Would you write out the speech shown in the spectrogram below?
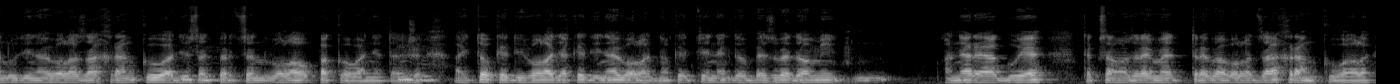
ľudí nevolá záchranku a 10% volá opakovane. Takže mm-hmm. aj to, kedy volať a kedy nevolať. No keď je niekto bezvedomý a nereaguje, tak samozrejme treba volať záchranku, ale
